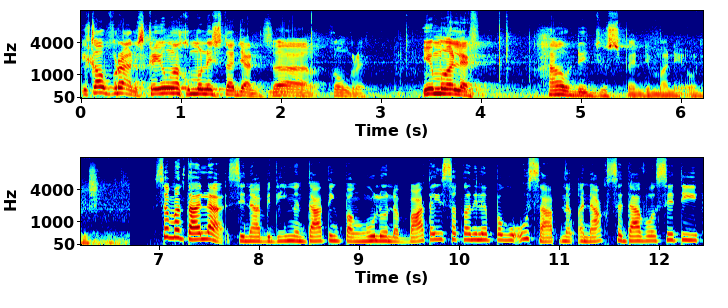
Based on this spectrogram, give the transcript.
Ikaw, Franz, kayo nga komunista dyan sa Congress. Yung mga left, how did you spend the money all this year? Samantala, sinabi din ng dating Pangulo na batay sa kanilang pag-uusap ng anak sa Davao City,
